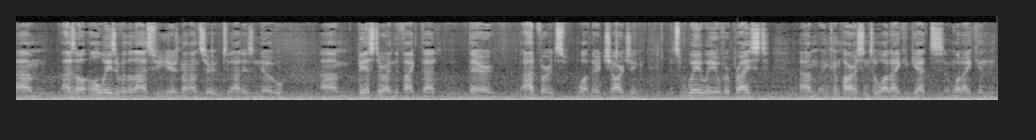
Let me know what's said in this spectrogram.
Um, as always, over the last few years, my answer to that is no, um, based around the fact that their adverts, what they're charging, it's way, way overpriced um, in comparison to what I could get and what I can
